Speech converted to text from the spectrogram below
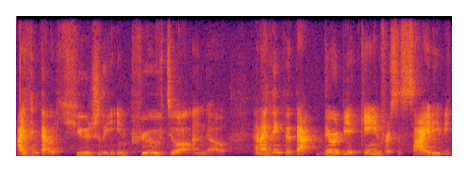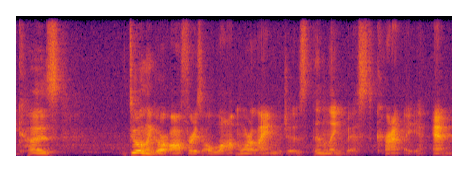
I think that would hugely improve Duolingo, and I think that, that there would be a gain for society because Duolingo offers a lot more languages than Lingvist currently, and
